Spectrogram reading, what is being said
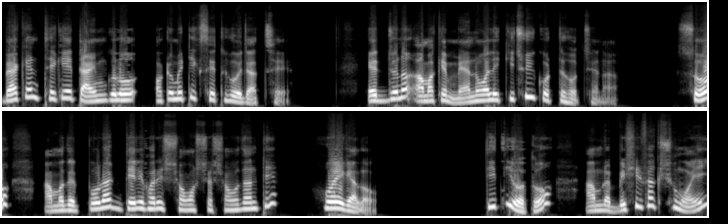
ব্যাক এন্ড থেকে টাইমগুলো অটোমেটিক সেট হয়ে যাচ্ছে। এর জন্য আমাকে ম্যানুয়ালি কিছুই করতে হচ্ছে না। সো, আমাদের প্রোডাক্ট ডেলিভারির সমস্যার সমাধানটি হয়ে গেল। তৃতীয়ত, আমরা বেশিরভাগ সময়েই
